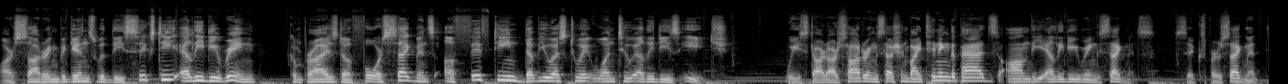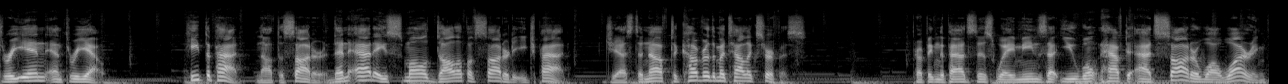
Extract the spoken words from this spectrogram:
our soldering begins with the 60 LED ring comprised of four segments of 15 WS2812 LEDs each. We start our soldering session by tinning the pads on the LED ring segments, six per segment, three in and three out. Heat the pad, not the solder, then add a small dollop of solder to each pad, just enough to cover the metallic surface. Prepping the pads this way means that you won't have to add solder while wiring,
